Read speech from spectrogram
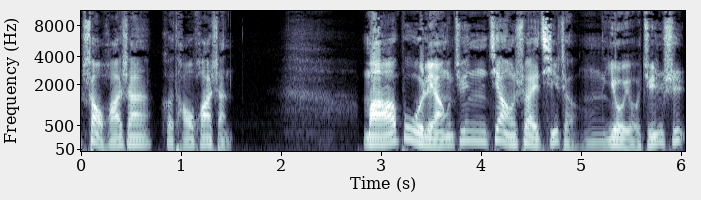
少华山和桃花山。马步两军将帅齐整，又有军师，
